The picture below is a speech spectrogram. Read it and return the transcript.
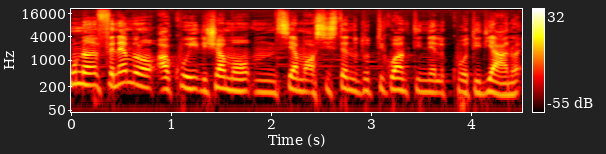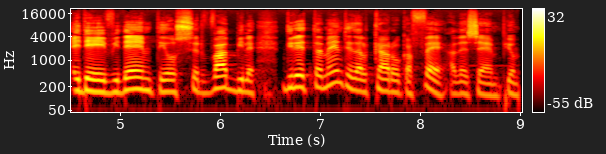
Un fenomeno a cui diciamo mh, stiamo assistendo tutti quanti nel quotidiano ed è evidente e osservabile direttamente dal caro caffè, ad esempio.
